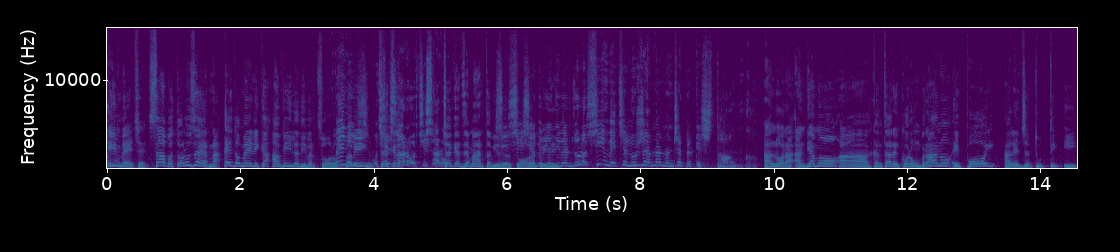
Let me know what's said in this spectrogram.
Invece, sabato a Luserna e domenica a Villa di Verzuolo. Va bene? Benissimo, ci sarò, ci sarò. C'è anche zia Marta a Villa Sì, di sì, Verzuolo. sì, a eh, Villa quindi- di Verzuolo sì, invece Lucerna non c'è perché è stanco. Allora, andiamo a cantare ancora un brano e poi a leggere tutti i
